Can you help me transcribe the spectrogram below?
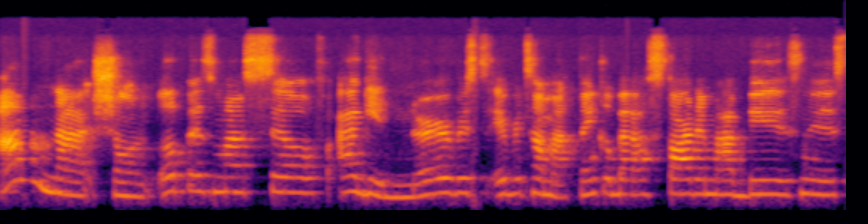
I'm not showing up as myself. I get nervous every time I think about starting my business.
